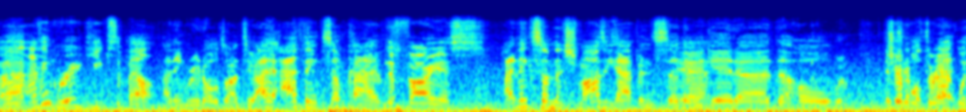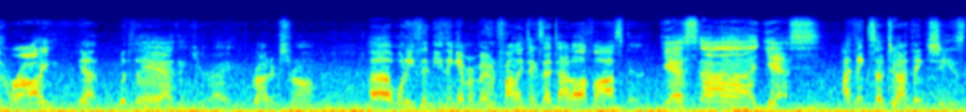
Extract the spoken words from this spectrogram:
Uh, I think Roode keeps the belt. I think Roode holds on to. I, I think some kind of Nefarious I think something schmozzy happens so that we get uh, the whole the triple, threat, with Roddy. yeah with the yeah, I think you're right. Roderick Strong. Uh, what do you think? Do you think Ember Moon finally takes that title off Asuka? Yes. Uh, yes. I think so too. I think she's.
